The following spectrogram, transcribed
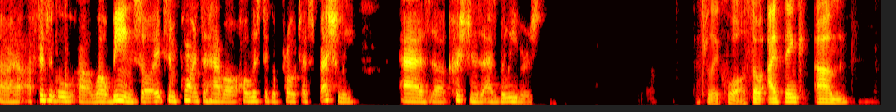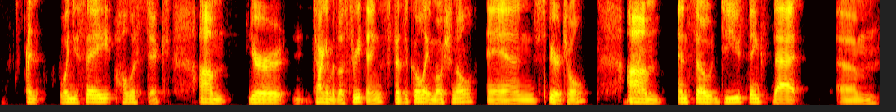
uh, physical uh, well-being. So it's important to have a holistic approach, especially as uh, Christians, as believers. That's really cool. So I think, um, and when you say holistic, um, you're talking about those three things: physical, emotional, and spiritual. Um, and so, do you think that? Um,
